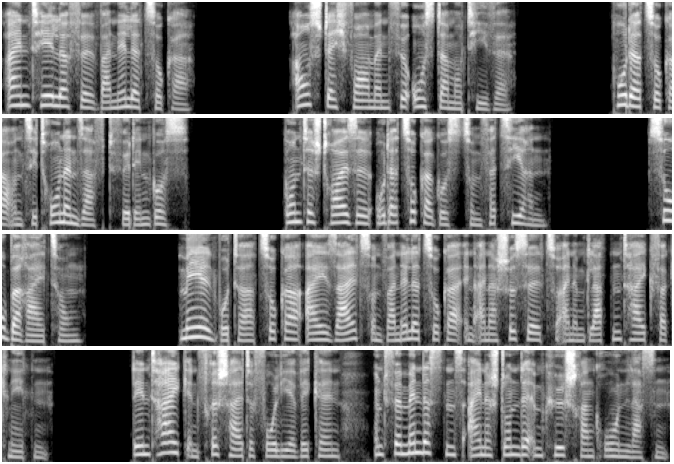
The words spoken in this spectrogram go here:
ein Teelöffel Vanillezucker Ausstechformen für Ostermotive. Puderzucker und Zitronensaft für den Guss. Bunte Streusel oder Zuckerguss zum Verzieren. Zubereitung. Mehl, Butter, Zucker, Ei, Salz und Vanillezucker in einer Schüssel zu einem glatten Teig verkneten. Den Teig in Frischhaltefolie wickeln und für mindestens eine Stunde im Kühlschrank ruhen lassen.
